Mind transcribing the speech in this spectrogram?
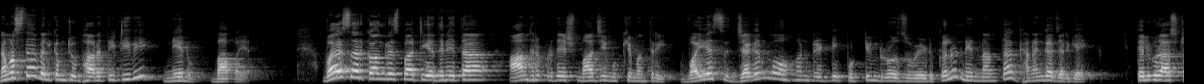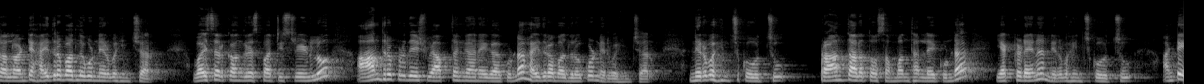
నమస్తే వెల్కమ్ టు భారతీ టీవీ. నేను బాపయ్య. వైఎస్ఆర్ కాంగ్రెస్ పార్టీ అధినేత ఆంధ్రప్రదేశ్ మాజీ ముఖ్యమంత్రి వైఎస్ జగన్మోహన్ రెడ్డి పుట్టినరోజు వేడుకలు నిన్నంతా ఘనంగా జరిగాయి. తెలుగు రాష్ట్రాల్లో అంటే హైదరాబాద్లో కూడా నిర్వహించారు. వైఎస్ఆర్ కాంగ్రెస్ పార్టీ శ్రేణులు ఆంధ్రప్రదేశ్ వ్యాప్తంగానే కాకుండా హైదరాబాద్లో కూడా నిర్వహించారు. నిర్వహించుకోవచ్చు. ప్రాంతాలతో సంబంధం లేకుండా ఎక్కడైనా నిర్వహించుకోవచ్చు. అంటే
